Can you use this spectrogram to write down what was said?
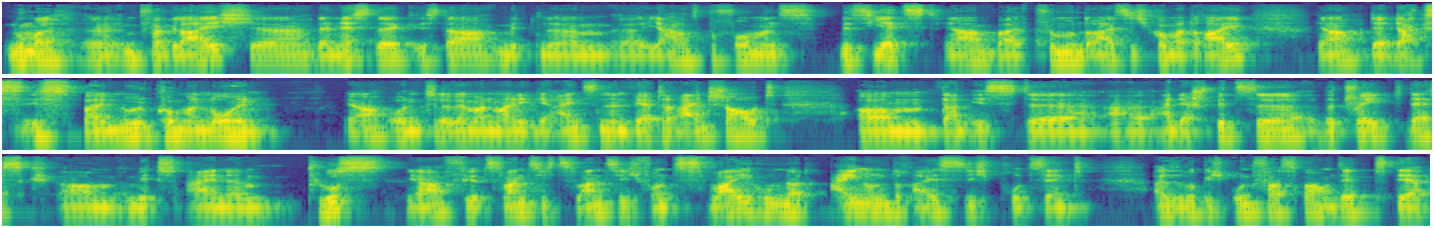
Nur mal äh, im Vergleich, äh, der Nasdaq ist da mit einem äh, Jahresperformance bis jetzt ja, bei 35,3. Ja, der DAX ist bei 0,9. Ja, und äh, wenn man mal in die einzelnen Werte reinschaut, ähm, dann ist äh, an der Spitze The Trade Desk ähm, mit einem Plus ja, für 2020 von 231 Prozent. Also wirklich unfassbar. Und selbst der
